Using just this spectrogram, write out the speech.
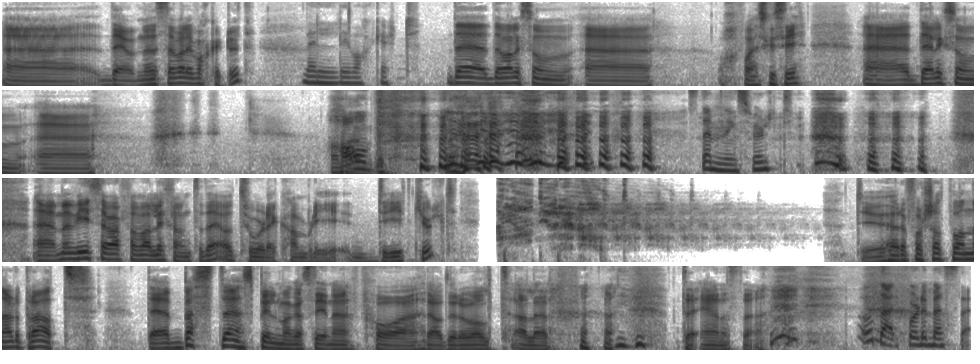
Eh, det, men det ser veldig vakkert ut. veldig vakkert. Det, det var liksom eh, åh, Hva jeg skulle si? Eh, det er liksom eh, Håp! Stemningsfullt. Eh, men vi ser i hvert fall veldig frem til det og tror det kan bli dritkult. Du hører fortsatt på Nerdprat, Det beste spillmagasinet på Radio Revolt, eller det eneste. Og derfor det beste.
